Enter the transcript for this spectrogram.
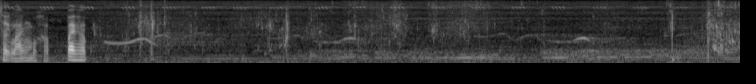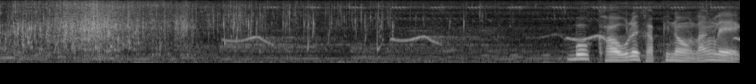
สักหลังบ่ครับ ไปครับ โบกเขาเลยครับพี่น้องล้างแหลก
